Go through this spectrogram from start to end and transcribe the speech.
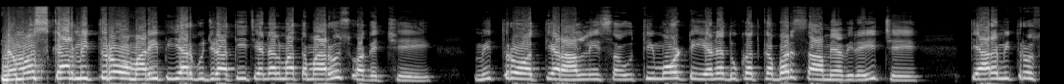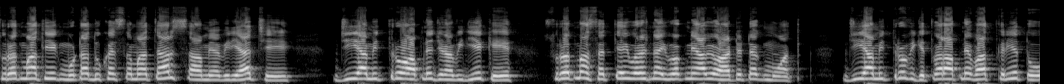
નમસ્કાર મિત્રો, મારી પીઆર ગુજરાતી ચેનલમાં તમારું સ્વાગત છે. મિત્રો, અત્યારે હાલની સૌથી મોટી અને દુઃખદ ખબર સામે આવી રહી છે. ત્યારે મિત્રો, સુરતમાંથી એક મોટા દુઃખદ સમાચાર સામે આવી રહ્યા છે. જી આ મિત્રો, આપને જણાવી દઈએ કે સુરતમાં સત્યાવીસ વર્ષના યુવકને આવ્યો હાર્ટ એટેક મોત. જી આ મિત્રો, વિગતવાર આપને વાત કરીએ તો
